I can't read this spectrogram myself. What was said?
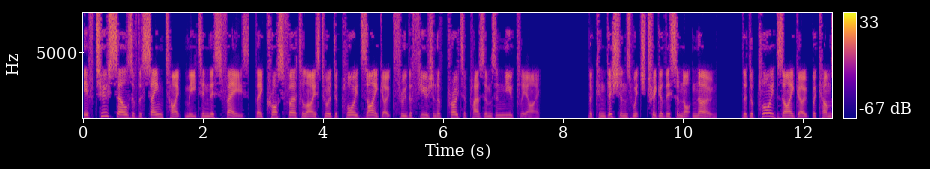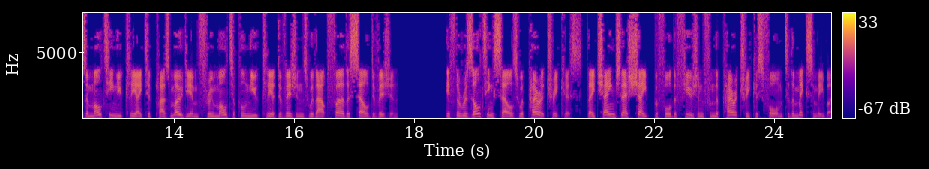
If two cells of the same type meet in this phase, they cross-fertilize to a diploid zygote through the fusion of protoplasms and nuclei. The conditions which trigger this are not known. The diploid zygote becomes a multinucleated plasmodium through multiple nuclear divisions without further cell division. If the resulting cells were peritrichous, they change their shape before the fusion from the peritrichous form to the myxamoeba.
